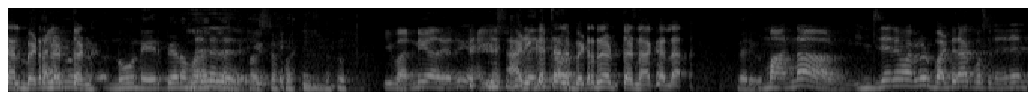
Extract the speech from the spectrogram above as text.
చాలా బెటర్ నడుపుతాడు నువ్వు నేర్పించడం ఫస్ట్ ఆఫ్ ఆల్ ఇవన్నీ కాదు కానీ I used to be ఆడు ఇంకా very చాలా. బెటర్ నడుపుతాడు నాకన్నా. వెరీ గుడ్ మా అన్న ఇంజనీరింగ్ వరకు కూడా బండి రాకపోతున్నాయి నేను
